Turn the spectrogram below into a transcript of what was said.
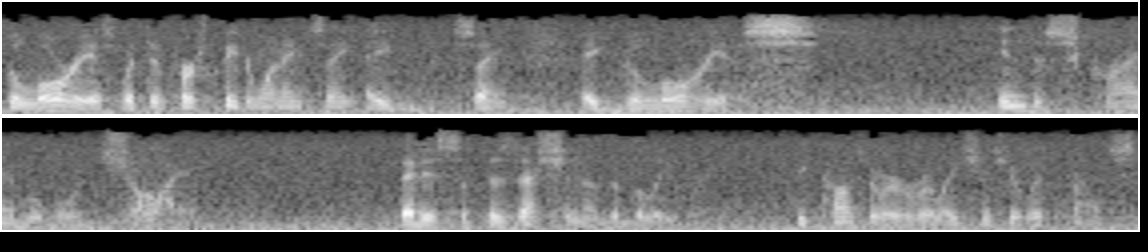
glorious. What did 1 Peter 1 8 say? A, say? A glorious, indescribable joy that is the possession of the believer because of our relationship with Christ.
